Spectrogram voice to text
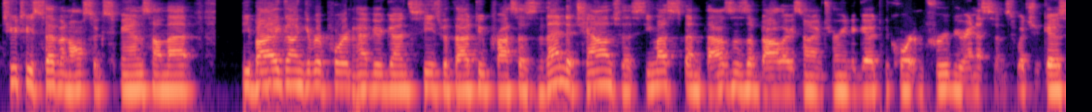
two two seven also expands on that. You buy a gun, give a report, and have your gun seized without due process. Then, to challenge this, you must spend thousands of dollars on an attorney to go to court and prove your innocence, which goes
